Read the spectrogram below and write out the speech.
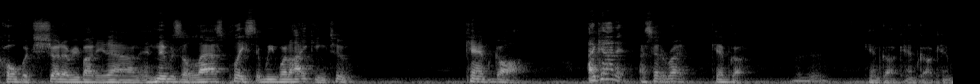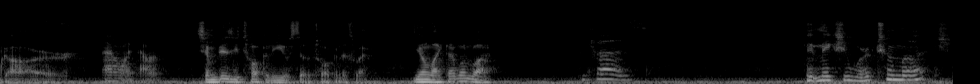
COVID shut everybody down, and it was the last place that we went hiking to. Campgaw. I got it. I said it right. Campgaw. hmm Campgaw, Camp Gar, Campgaw. I don't like that one See, I'm busy talking to you instead of talking this way. You don't like that one? Why? because It makes you work too much.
